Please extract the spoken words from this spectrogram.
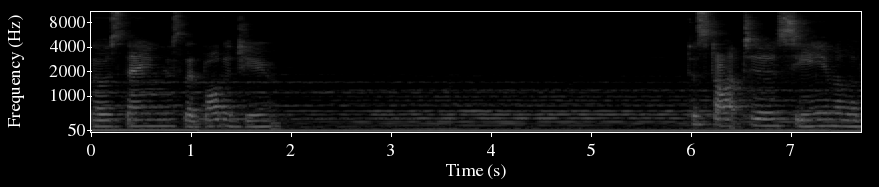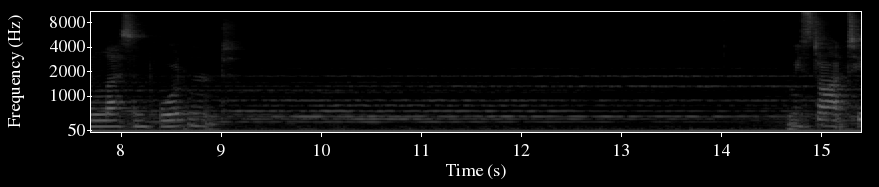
those things that bothered you to start to seem a little less important, we start to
